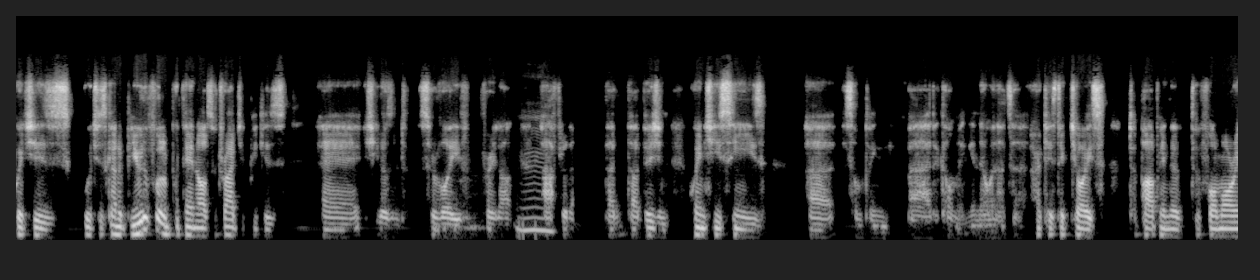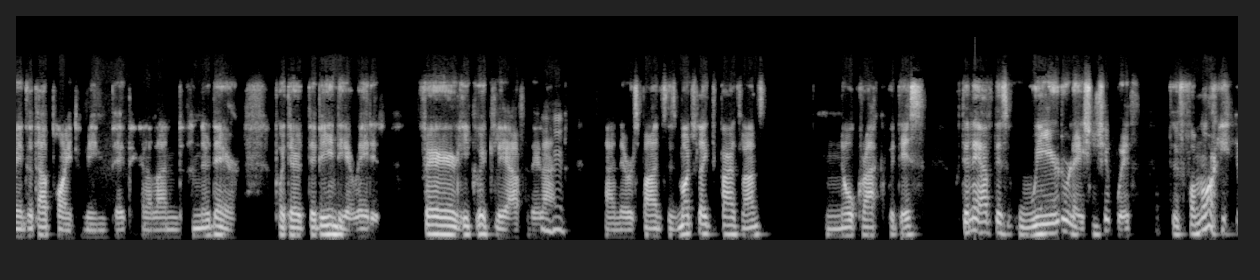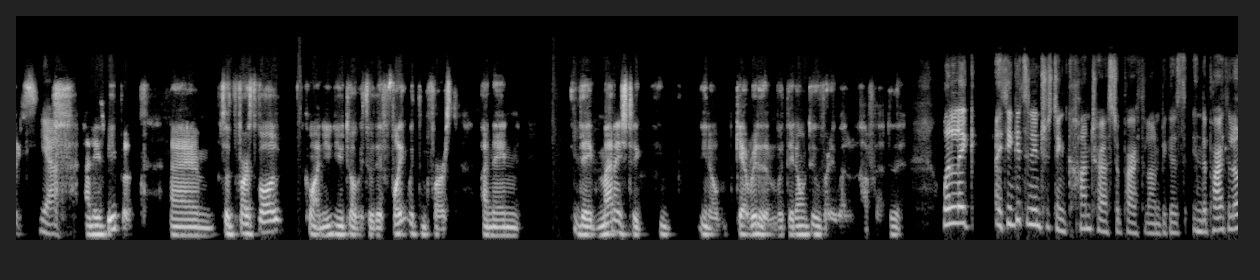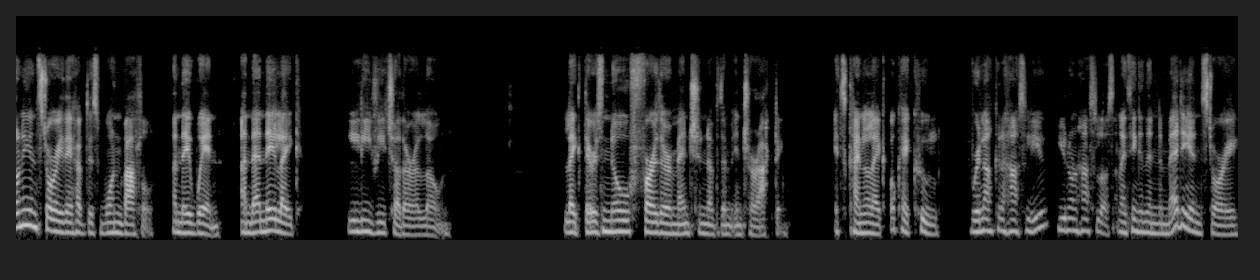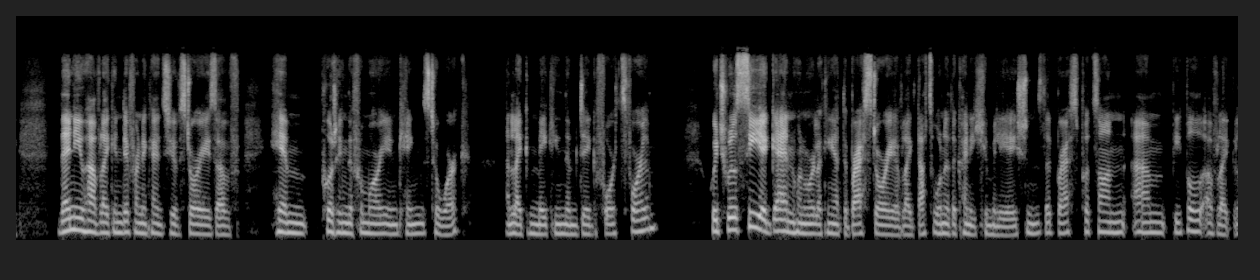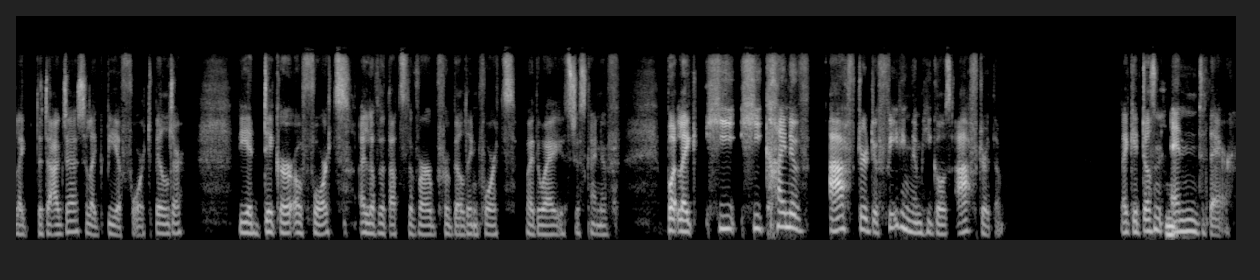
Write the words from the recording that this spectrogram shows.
which is which is kind of beautiful, but then also tragic because uh, she doesn't survive very long mm. after that, that that vision when she sees uh, something bad coming, you know, and that's an artistic choice to pop in the, the Fomorians at that point. I mean, they, they kind of land and they're there, but they're they begin to get raided fairly quickly after they land. Mm-hmm. And their response is much like the Partholons, no crack with this. But then they have this weird relationship with the Fomorians yeah. and these people. Um, so first of all, go on, you, you talk us through. They fight with them first, and then they manage to you know, get rid of them, but they don't do very well after that, do they? Well, like I think it's an interesting contrast to Partholon because in the Partholonian story they have this one battle and they win, and then they like leave each other alone. Like there's no further mention of them interacting. It's kind of like, okay, cool. We're not going to hassle you. You don't hassle us. And I think in the Nemedian story, then you have like in different accounts, you have stories of him putting the Fomorian kings to work and like making them dig forts for them which we'll see again when we're looking at the Bres story of like that's one of the kind of humiliations that Bres puts on um people of like like the Dagda to like be a fort builder, be a digger of forts. I love that that's the verb for building forts. By the way, it's just kind of, but like he he kind of after defeating them he goes after them. Like it doesn't mm. end there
